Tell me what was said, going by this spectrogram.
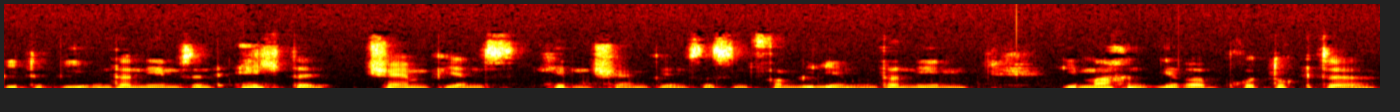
B2B-Unternehmen sind echte Champions, Hidden Champions, das sind Familienunternehmen, die machen ihre Produkte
